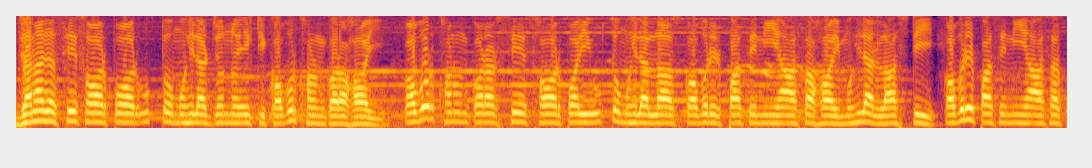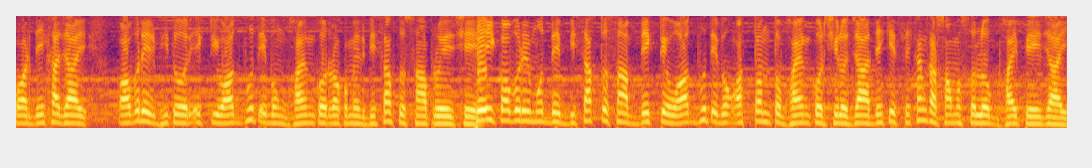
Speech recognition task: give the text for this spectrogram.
জানাজা শেষ হওয়ার পর উক্ত মহিলার জন্য একটি কবর খনন করা হয়। কবর খনন করার শেষ হওয়ার পরই উক্ত মহিলার লাশ কবরের পাশে নিয়ে আসা হয়। মহিলার লাশটি কবরের পাশে নিয়ে আসার পর দেখা যায়, কবরের ভিতর একটি অদ্ভুত এবং ভয়ঙ্কর রকমের বিষাক্ত সাপ রয়েছে। সেই কবরের মধ্যে বিষাক্ত সাপ দেখতে অদ্ভুত এবং অত্যন্ত ভয়ঙ্কর ছিল, যা দেখে সেখানকার সমস্ত লোক ভয় পেয়ে যায়।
